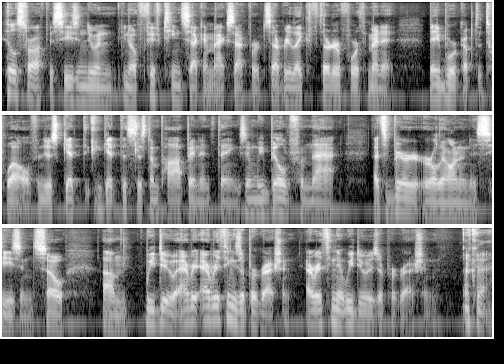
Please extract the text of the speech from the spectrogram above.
He'll start off the season doing you know 15 second max efforts every like third or fourth minute, maybe work up to 12, and just get the, get the system popping and things, and we build from that. That's very early on in his season, so um, we do every everything's a progression. Everything that we do is a progression. Okay,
